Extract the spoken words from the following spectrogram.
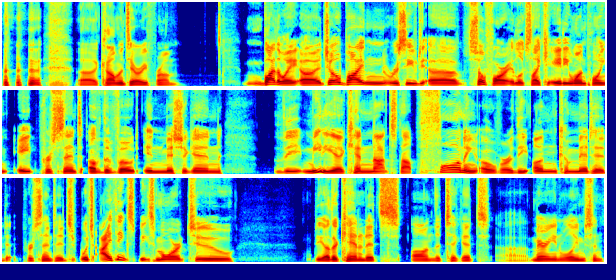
uh commentary from. By the way, uh, Joe Biden received uh, so far, it looks like 81.8% of the vote in Michigan. The media cannot stop fawning over the uncommitted percentage, which I think speaks more to the other candidates on the ticket. Uh, Marianne Williamson,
